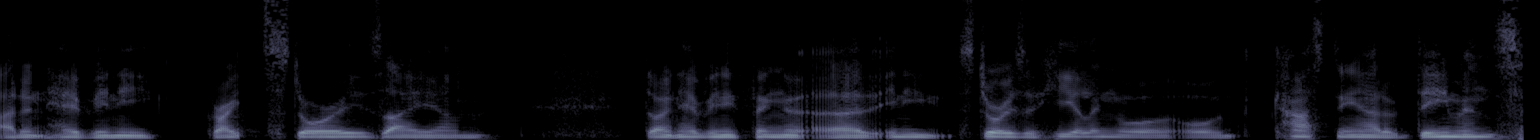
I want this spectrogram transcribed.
I didn't have any great stories. I um, don't have anything, uh, any stories of healing or, or casting out of demons,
